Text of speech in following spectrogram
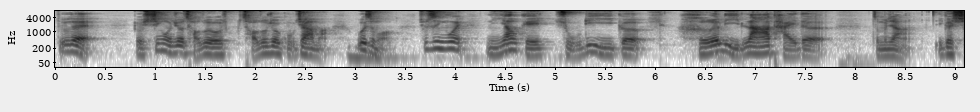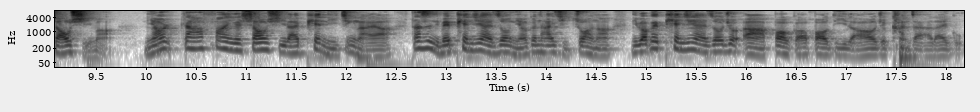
对不对？有新闻就有炒作，有炒作就有股价嘛。为什么？就是因为你要给主力一个合理拉抬的，怎么讲？一个消息嘛。你要让他放一个消息来骗你进来啊，但是你被骗进来之后，你要跟他一起赚啊，你不要被骗进来之后就啊报高报低，然后就砍在阿呆股。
